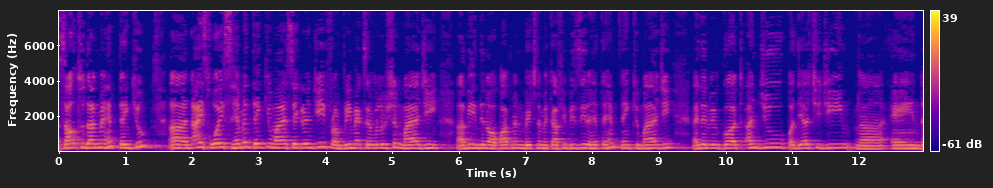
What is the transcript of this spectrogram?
साउथ सुदान में है। Thank you nice voice Hemant. Thank you Maya Segaran ji from dream X revolution Maya ji अभी इन दिनों अपार्टमेंट बेचने में काफ़ी बिज़ी रहते हैं। Thank you Maya ji. And then we got Anju Padayachi ji and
